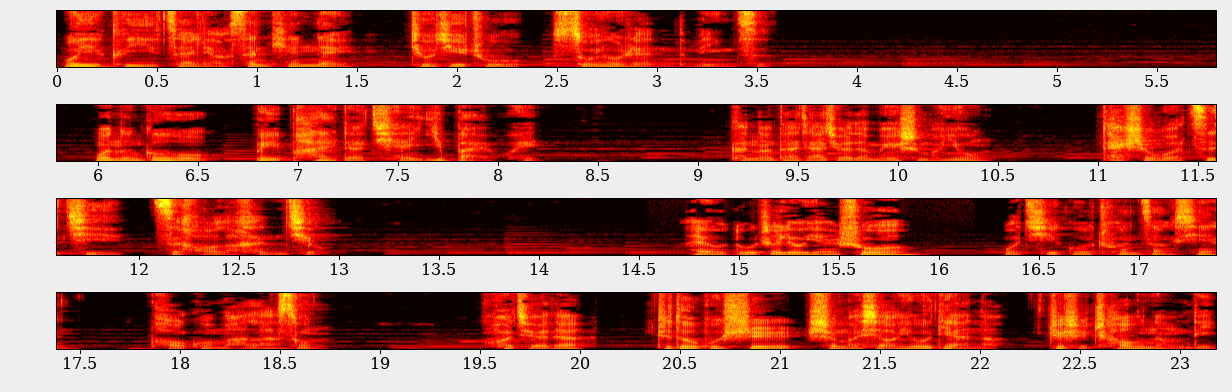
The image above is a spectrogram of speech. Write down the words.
我也可以在两三天内就记住所有人的名字。我能够被派的前一百位，可能大家觉得没什么用，但是我自己自豪了很久。”还有读者留言说：“我骑过川藏线，跑过马拉松。”我觉得这都不是什么小优点了，这是超能力。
